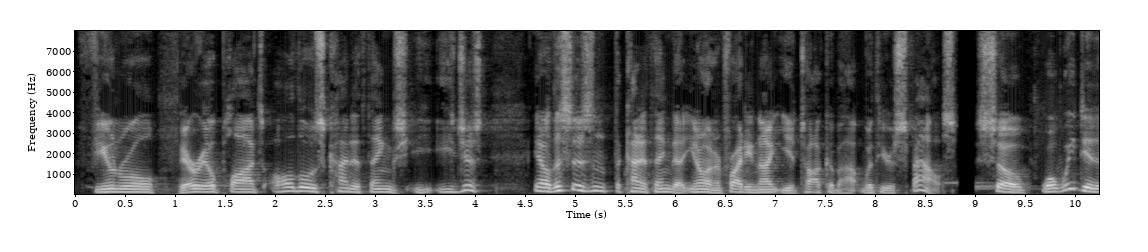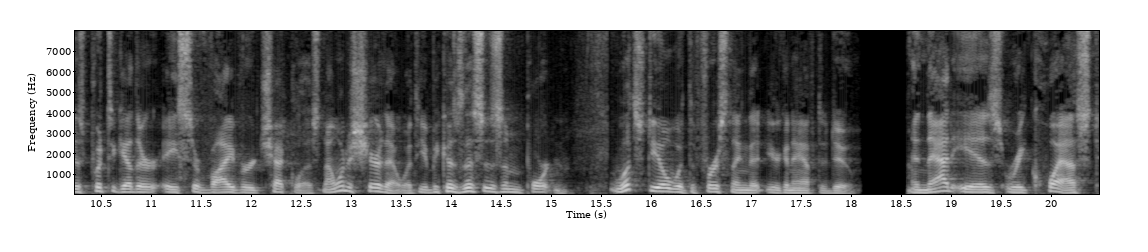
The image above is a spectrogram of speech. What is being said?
funeral, burial plots, all those kind of things. You just, you know, this isn't the kind of thing that, you know, on a Friday night you talk about with your spouse. So, what we did is put together a survivor checklist. And I want to share that with you because this is important. Let's deal with the first thing that you're going to have to do, and that is request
